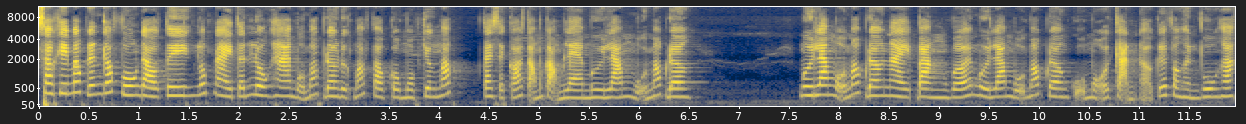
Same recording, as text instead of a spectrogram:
Sau khi móc đến góc vuông đầu tiên, lúc này tính luôn hai mũi móc đơn được móc vào cùng một chân móc. Ta sẽ có tổng cộng là 15 mũi móc đơn. 15 mũi móc đơn này bằng với 15 mũi móc đơn của mỗi cạnh ở cái phần hình vuông ha.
